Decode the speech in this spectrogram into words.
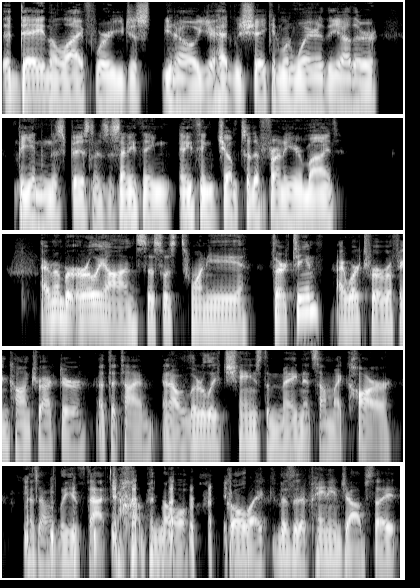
a day in the life where you just you know your head was shaking one way or the other being in this business. Does anything anything jump to the front of your mind? I remember early on, so this was 2013. I worked for a roofing contractor at the time, and I would literally change the magnets on my car as I would leave that job and they'll go like visit a painting job site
